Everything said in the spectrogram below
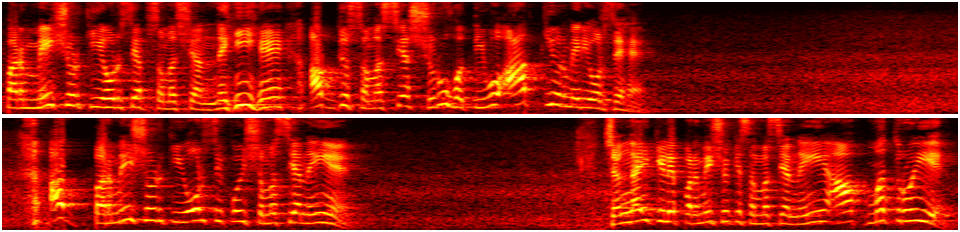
परमेश्वर की ओर से अब समस्या नहीं है। अब जो समस्या शुरू होती, वो आपकी और मेरी ओर से है। अब परमेश्वर की ओर से कोई समस्या नहीं है। चंगाई के लिए परमेश्वर की समस्या नहीं है, आप मत रोइए।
